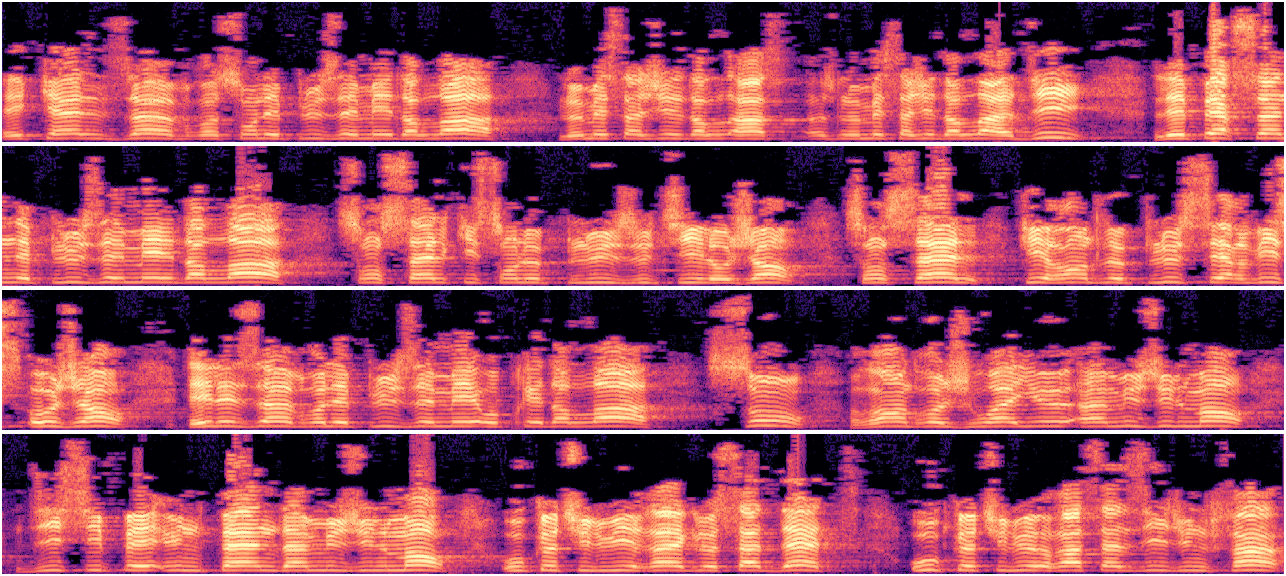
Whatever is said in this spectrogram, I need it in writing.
et quelles œuvres sont les plus aimées d'Allah? Le messager d'Allah, d'Allah dit, les personnes les plus aimées d'Allah sont celles qui sont le plus utiles aux gens, sont celles qui rendent le plus service aux gens, et les œuvres les plus aimées auprès d'Allah sont rendre joyeux un musulman, dissiper une peine d'un musulman, ou que tu lui règles sa dette, ou que tu lui rassasies d'une faim,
